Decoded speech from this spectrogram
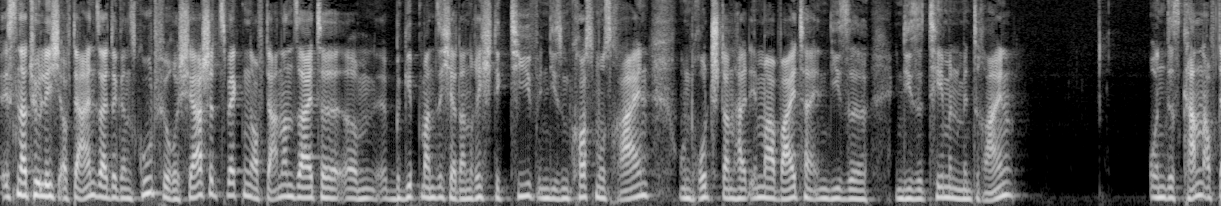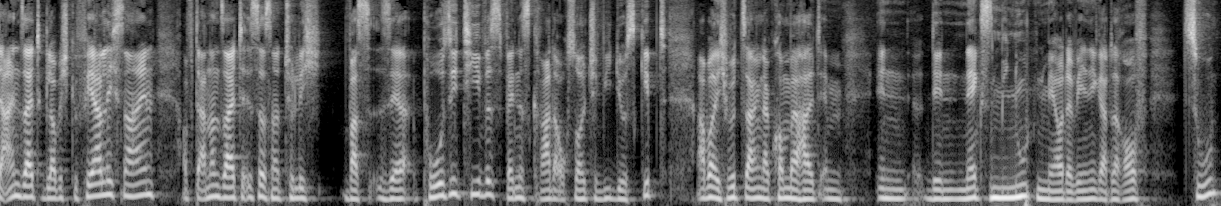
Ist natürlich auf der einen Seite ganz gut für Recherchezwecken, auf der anderen Seite ähm, begibt man sich ja dann richtig tief in diesen Kosmos rein und rutscht dann halt immer weiter in diese, in diese Themen mit rein. Und es kann auf der einen Seite, glaube ich, gefährlich sein. Auf der anderen Seite ist das natürlich was sehr Positives, wenn es gerade auch solche Videos gibt. Aber ich würde sagen, da kommen wir halt im, in den nächsten Minuten mehr oder weniger darauf zu.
